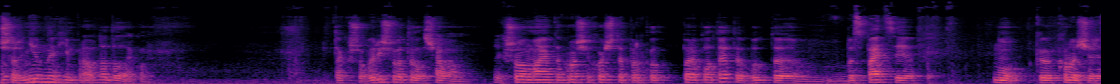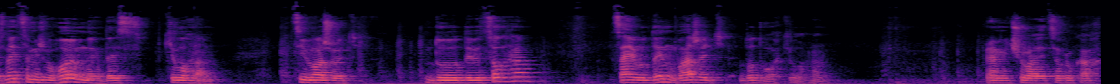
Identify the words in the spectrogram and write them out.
Шарнірних їм, правда, далеко. Так що вирішувати лише вам. Якщо ви маєте гроші, хочете переплатити, будете в безпеці. Ну, коротше, різниця між вагою в них десь кілограм. Ці важать до 900 грам, цей один важить до 2 кілограм. Прям відчувається в руках.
